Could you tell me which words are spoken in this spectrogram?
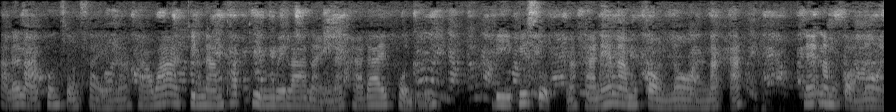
ค่ะหลายๆ คนสงสัยนะคะว่ากินน้ำทับทิมเวลาไหนนะคะ ได้ผลดีที่สุดนะคะ แนะนำก่อนนอนนะคะ แนะนำก่อนนอน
